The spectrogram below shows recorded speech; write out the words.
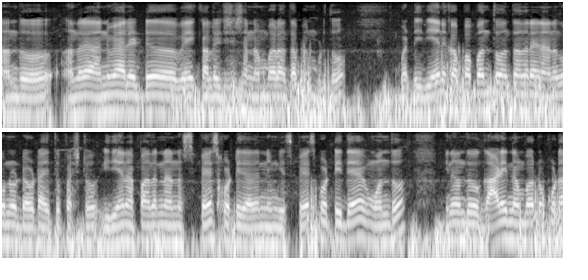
ನಂದು ಅಂದರೆ ಅನ್ವ್ಯಾಲಿಡ್ ವೆಹಿಕಲ್ ರಿಜಿಸ್ಟ್ರೇಷನ್ ನಂಬರ್ ಅಂತ ಬಂದ್ಬಿಡ್ತು. ಬಟ್ ಇದೇನಕ್ಕಪ್ಪ ಬಂತು ಅಂತಂದರೆ ನನಗೂ ಡೌಟ್ ಆಯಿತು ಫಸ್ಟು ಇದೇನಪ್ಪ ಅಂದರೆ ನಾನು ಸ್ಪೇಸ್ ಕೊಟ್ಟಿದ್ದೆ. ಅದೇ ನಿಮಗೆ ಸ್ಪೇಸ್ ಕೊಟ್ಟಿದ್ದೆ ಒಂದು, ಇನ್ನೊಂದು ಗಾಡಿ ನಂಬರ್ನು ಕೂಡ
